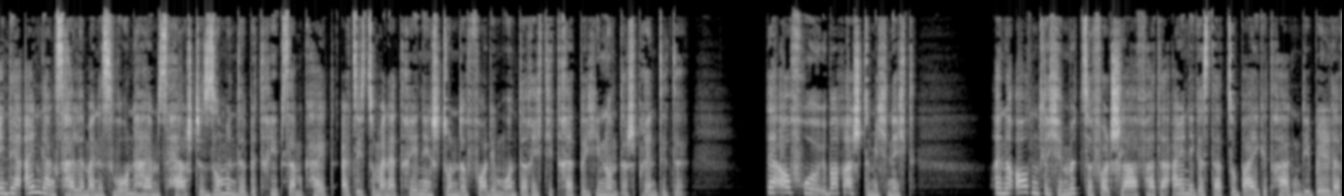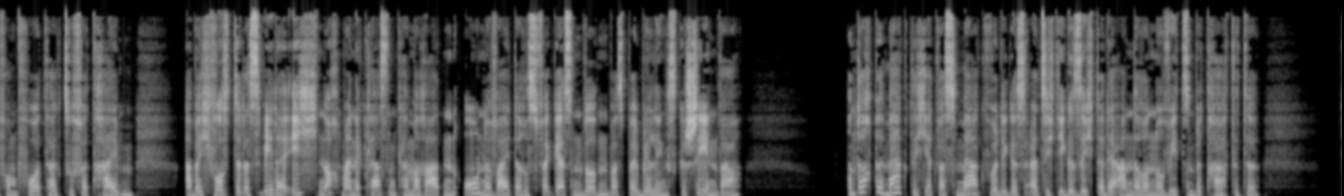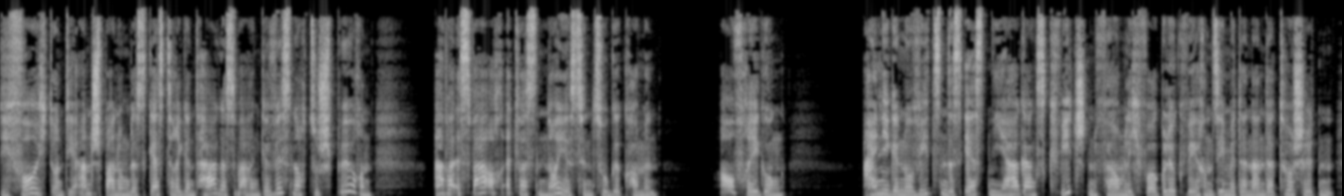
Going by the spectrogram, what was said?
In der Eingangshalle meines Wohnheims herrschte summende Betriebsamkeit, als ich zu meiner Trainingsstunde vor dem Unterricht die Treppe hinuntersprintete. Der Aufruhr überraschte mich nicht. Eine ordentliche Mütze voll Schlaf hatte einiges dazu beigetragen, die Bilder vom Vortag zu vertreiben, aber ich wusste, dass weder ich noch meine Klassenkameraden ohne weiteres vergessen würden, was bei Billings geschehen war. Und doch bemerkte ich etwas Merkwürdiges, als ich die Gesichter der anderen Novizen betrachtete. Die Furcht und die Anspannung des gestrigen Tages waren gewiss noch zu spüren, aber es war auch etwas Neues hinzugekommen. Aufregung. Einige Novizen des ersten Jahrgangs quietschten förmlich vor Glück, während sie miteinander tuschelten.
